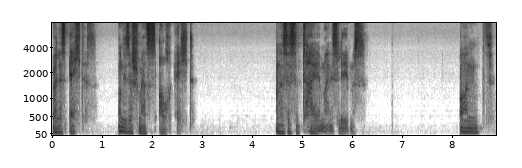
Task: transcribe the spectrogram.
Weil es echt ist. Und dieser Schmerz ist auch echt. Und es ist ein Teil meines Lebens. Und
